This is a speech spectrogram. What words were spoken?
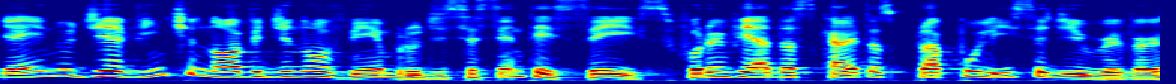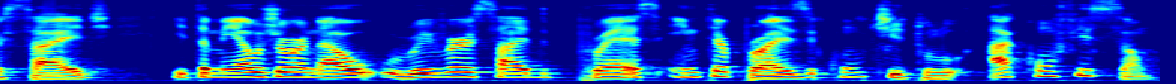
E aí, no dia 29 de novembro de 66, foram enviadas cartas para a polícia de Riverside e também ao jornal Riverside Press Enterprise com o título A Confissão.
